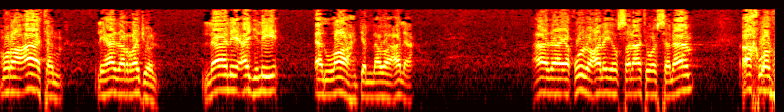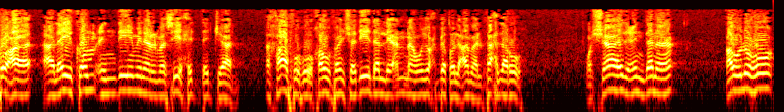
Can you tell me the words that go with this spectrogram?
مراعاة لهذا الرجل لا لأجل الله جل وعلا. هذا يقول عليه الصلاة والسلام أخوف عليكم عندي من المسيح الدجال. أخافه خوفا شديدا لأنه يحبط العمل. فاحذروه. والشاهد عندنا قوله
